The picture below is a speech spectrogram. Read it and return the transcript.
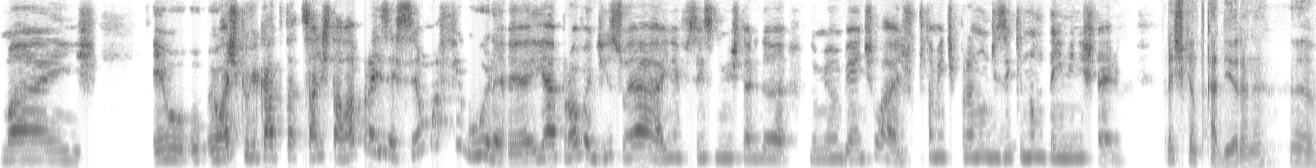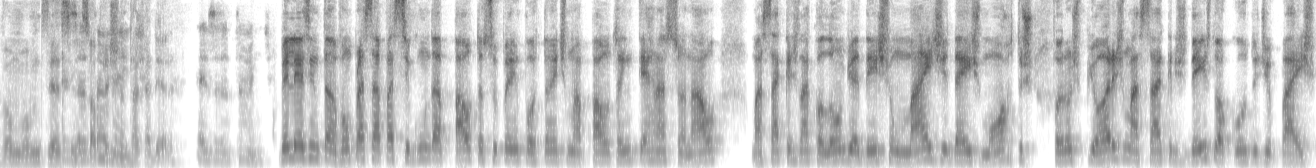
Mas eu, eu acho que o Ricardo Salles está lá para exercer uma figura, e a prova disso é a ineficiência do Ministério da, do Meio Ambiente lá, justamente para não dizer que não tem ministério. Para esquentar cadeira, né? É, vamos, vamos dizer assim, Exatamente. só para esquentar cadeira. Exatamente. Beleza, então, vamos passar para a segunda pauta, super importante, uma pauta internacional. Massacres na Colômbia deixam mais de 10 mortos. Foram os piores massacres desde o acordo de paz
